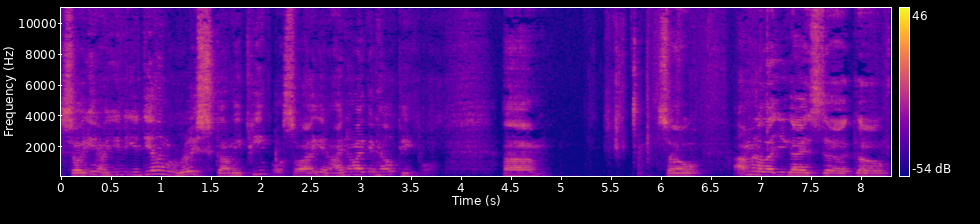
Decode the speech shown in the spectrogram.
So you know you, you're dealing with really scummy people. So I you know I know I can help people. Um, so I'm gonna let you guys uh, go,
